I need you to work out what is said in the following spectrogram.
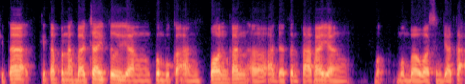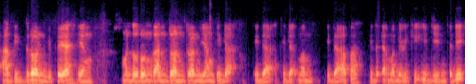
Kita kita pernah baca itu yang pembukaan PON kan uh, ada tentara yang membawa senjata anti drone gitu ya, yang menurunkan drone-drone yang tidak tidak tidak mem, tidak apa tidak memiliki izin. Jadi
